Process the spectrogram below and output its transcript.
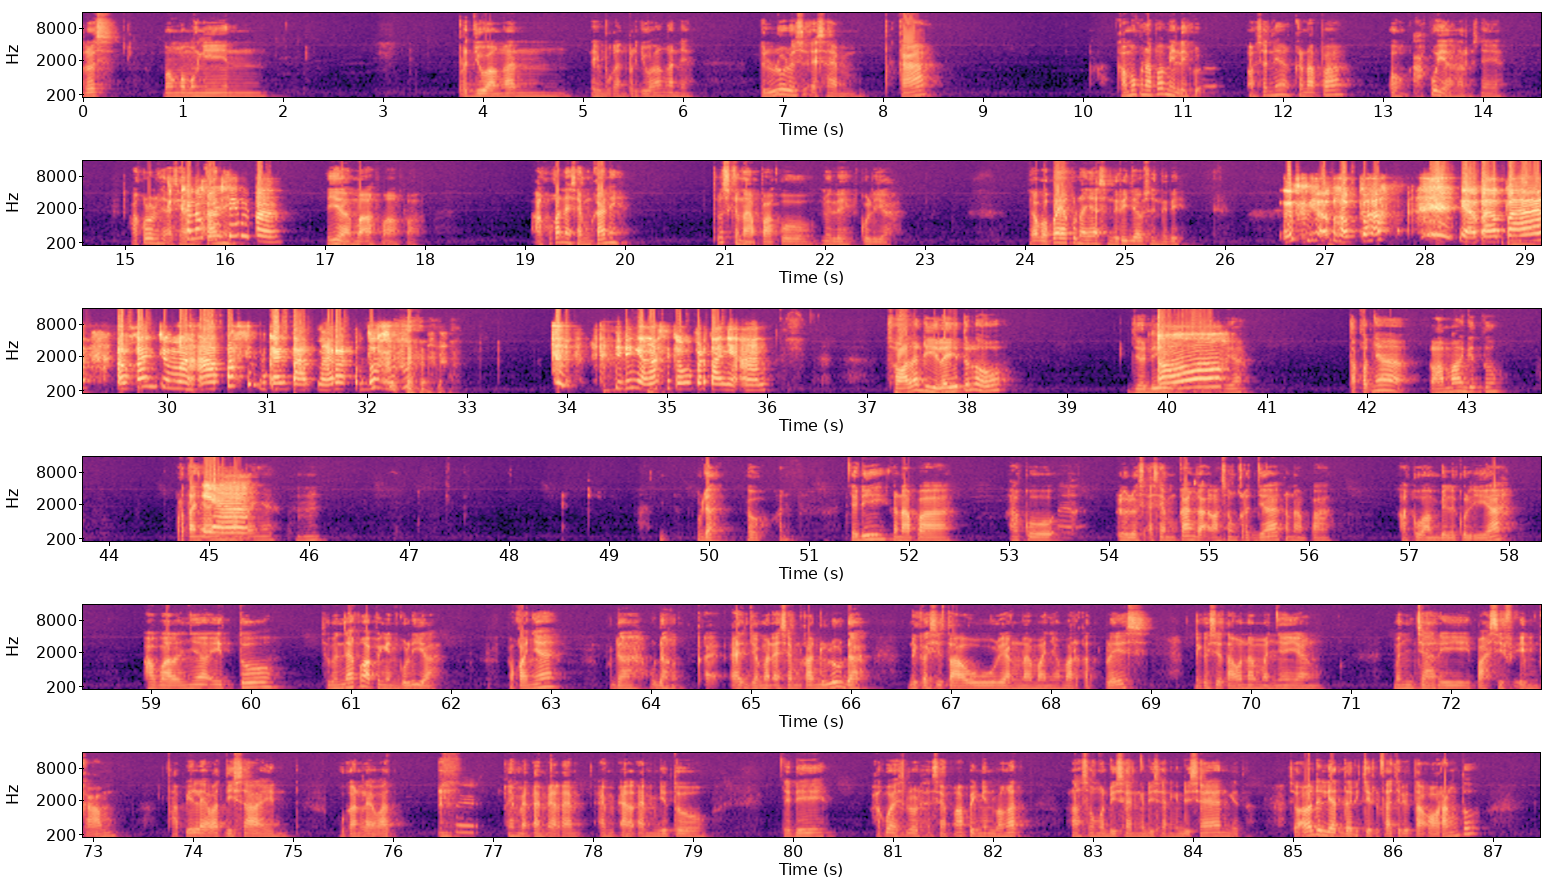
terus mau ngomongin perjuangan eh bukan perjuangan ya dulu lulus SMK kamu kenapa milih maksudnya kenapa oh aku ya harusnya ya aku lulus SMK kan aku nih SMA Iya, maaf, maaf, maaf. Aku kan SMK nih. Terus kenapa aku milih kuliah? Nggak apa-apa ya aku nanya sendiri, jawab sendiri. nggak apa-apa nggak apa-apa aku kan cuma apa sih bukan partner aku tuh jadi nggak ngasih kamu pertanyaan Soalnya delay itu loh. Jadi, Oh. ya. Takutnya lama gitu. Pertanyaannya Iya. sampainya. Hmm. Udah, loh kan. Jadi kenapa aku lulus SMK nggak langsung kerja? Kenapa aku ambil kuliah? Awalnya itu sebenarnya aku nggak pengen kuliah. Makanya udah udah eh, zaman SMK dulu udah dikasih tahu yang namanya marketplace, dikasih tahu namanya yang mencari passive income tapi lewat desain, bukan lewat MLM MLM MLM gitu. Jadi aku lulus SMA pengen banget langsung ngedesain ngedesain ngedesain gitu. Soalnya dilihat dari cerita-cerita orang tuh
